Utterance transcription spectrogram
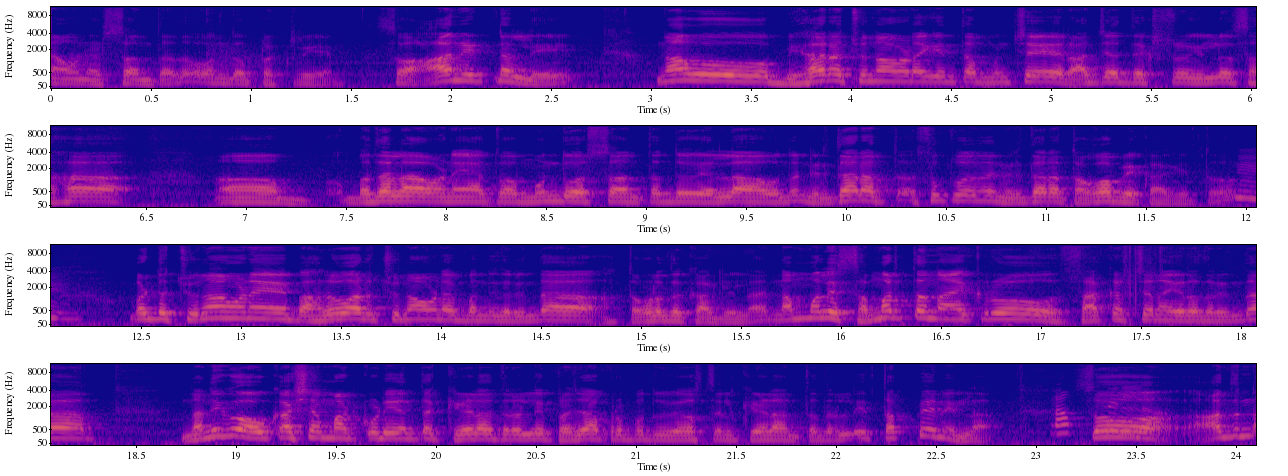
ನಾವು ನಡೆಸೋವಂಥದ್ದು ಒಂದು ಪ್ರಕ್ರಿಯೆ. ಸೊ ಆ ನಿಟ್ಟಿನಲ್ಲಿ ನಾವು ಬಿಹಾರ ಚುನಾವಣೆಗಿಂತ ಮುಂಚೆ ರಾಜ್ಯಾಧ್ಯಕ್ಷರು ಇಲ್ಲೂ ಸಹ ಬದಲಾವಣೆ ಅಥವಾ ಮುಂದುವರ್ಸೋ ಅಂಥದ್ದು ಎಲ್ಲ ಒಂದು ನಿರ್ಧಾರ ಸೂಕ್ತವಾದ ನಿರ್ಧಾರ ತಗೋಬೇಕಾಗಿತ್ತು. ಬಟ್ ಚುನಾವಣೆ ಹಲವಾರು ಚುನಾವಣೆ ಬಂದಿದ್ದರಿಂದ ತಗೊಳ್ಳೋದಕ್ಕಾಗಲಿಲ್ಲ. ನಮ್ಮಲ್ಲಿ ಸಮರ್ಥ ನಾಯಕರು ಸಾಕಷ್ಟು ಜನ ಇರೋದ್ರಿಂದ ನನಗೂ ಅವಕಾಶ ಮಾಡಿಕೊಡಿ ಅಂತ ಕೇಳೋದ್ರಲ್ಲಿ ಪ್ರಜಾಪ್ರಭುತ್ವ ವ್ಯವಸ್ಥೆಯಲ್ಲಿ ಕೇಳೋಂಥದ್ರಲ್ಲಿ ತಪ್ಪೇನಿಲ್ಲ. ಸೊ ಅದನ್ನ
